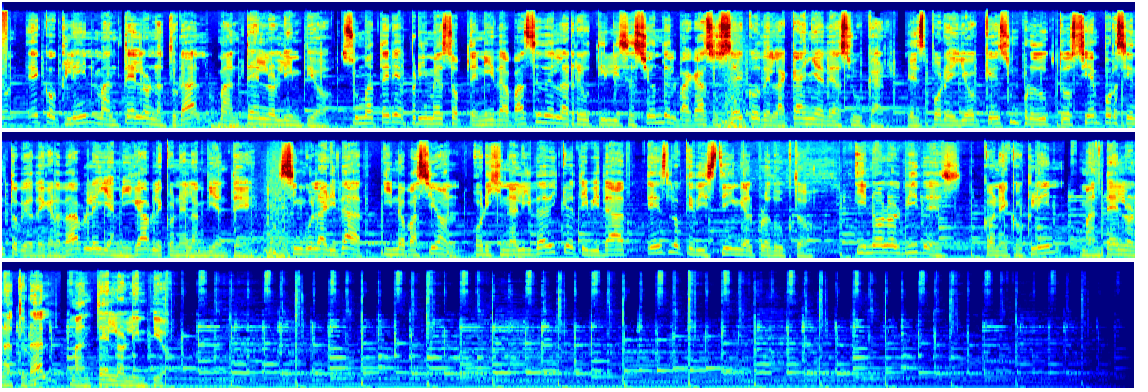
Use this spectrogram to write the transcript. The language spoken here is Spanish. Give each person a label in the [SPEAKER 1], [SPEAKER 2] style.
[SPEAKER 1] Con EcoClean, manténlo natural, manténlo limpio. Su materia prima es obtenida a base de la reutilización del bagazo seco de la caña de azúcar. Es por ello que es un producto 100% biodegradable y amigable con el ambiente. Singularidad, innovación, originalidad y creatividad es lo que distingue al producto. Y no lo olvides, con EcoClean, manténlo natural, manténlo limpio.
